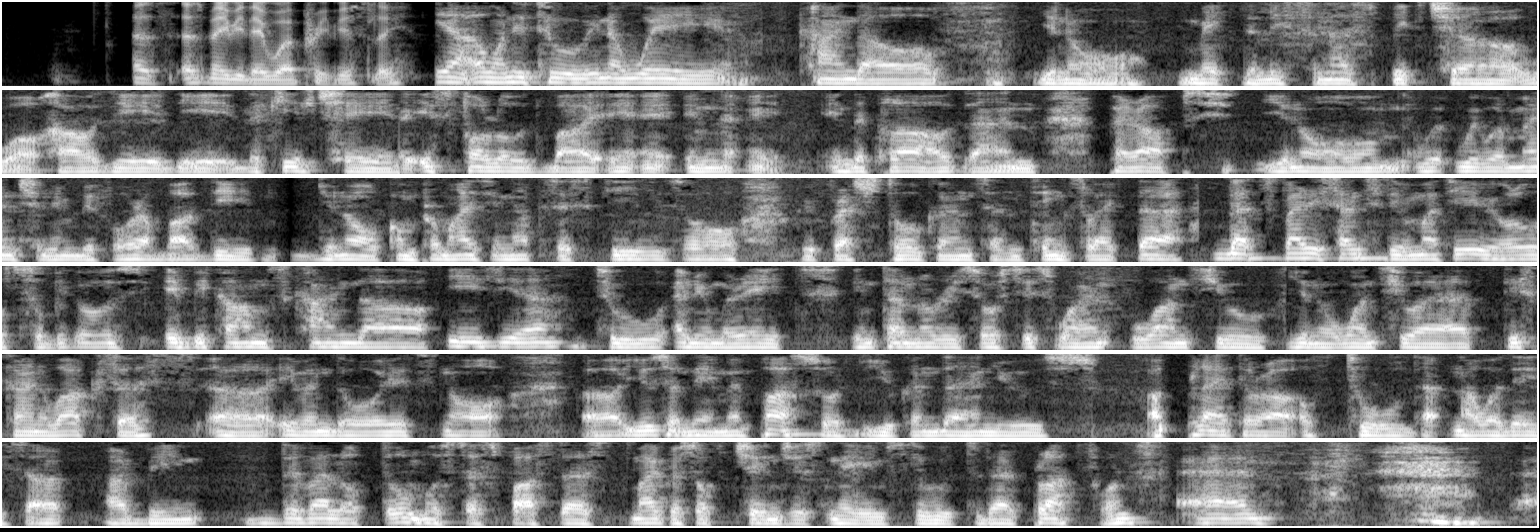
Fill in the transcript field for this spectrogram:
as as maybe they were previously yeah i wanted to in a way kind of you know make the listeners picture what, how the, the, the kill chain is followed by in, in, in the cloud and perhaps you know we, we, were mentioning before about the you know compromising access keys or refresh tokens and things like that. That's very sensitive material also because it becomes kind of easier to enumerate internal resources when once you you know once you have this kind of access uh, even though it's not uh, username and password you can then use a plethora of tools that nowadays are, are being developed almost as fast as Microsoft changes names to, to their platforms. And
